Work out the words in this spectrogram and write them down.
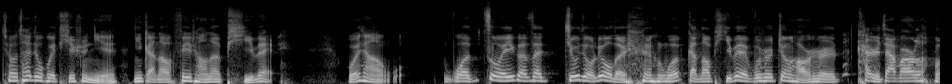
就它就会提示你，你感到非常的疲惫。我想我。我作为一个在九九六的人，我感到疲惫，不是正好是开始加班了吗？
